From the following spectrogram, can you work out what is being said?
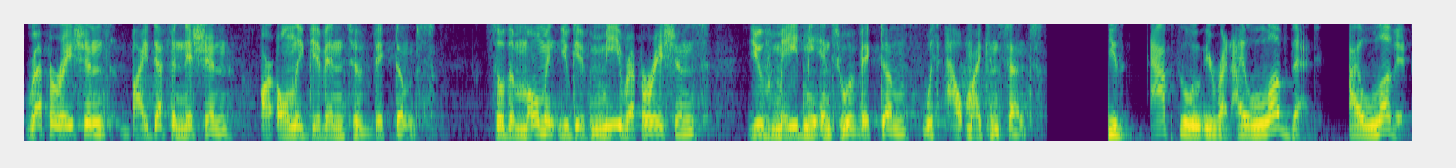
Reparations, by definition, are only given to victims. So the moment you give me reparations, you've made me into a victim without my consent. He's absolutely right. I love that. I love it.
